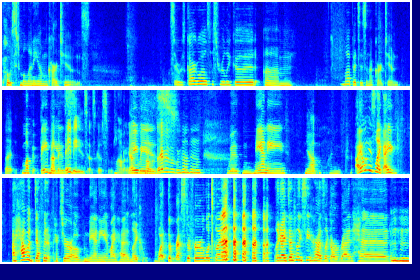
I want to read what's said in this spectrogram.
post-millennium cartoons. So there was Gargoyles was really good. Um, Muppets isn't a cartoon, but Muppet Babies. Muppet Babies. That's good. Muppet Babies. Muppet Babies is a cartoon. with Nanny. Yep. I always like I. I have a definite picture of Nanny in my head, like what the rest of her looked like. like I definitely see her as like a redhead. Mm-hmm.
